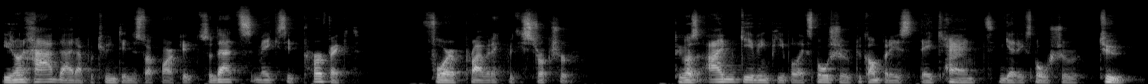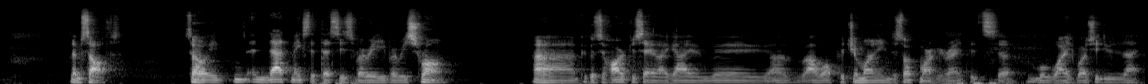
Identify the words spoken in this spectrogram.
you don't have that opportunity in the stock market. So that makes it perfect for a private equity structure because I'm giving people exposure to companies they can't get exposure to themselves. So it, and that makes the thesis very very strong. Uh, because it's hard to say like I uh, I will put your money in the stock market, right? It's uh, well, why why should you do that?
